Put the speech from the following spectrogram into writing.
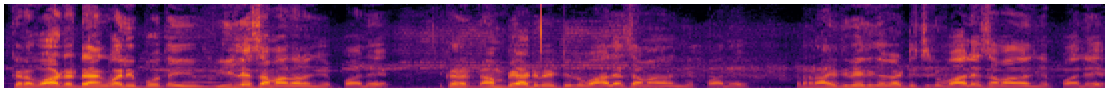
ఇక్కడ వాటర్ ట్యాంక్ వలిగిపోతే వీళ్ళే సమాధానం చెప్పాలి. ఇక్కడ డంప్ యార్డ్ పెట్టిరు వాళ్ళే సమాధానం చెప్పాలి. రైతు వేదిక కట్టించిన వాళ్ళే సమాధానం చెప్పాలి.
